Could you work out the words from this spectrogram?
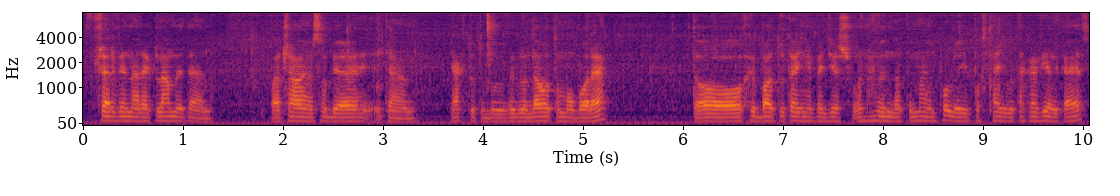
w przerwie na reklamy ten. Patrzałem sobie ten, jak to tu by wyglądało tą oborę. To chyba tutaj nie będzie szło nawet na tym małym polu jej postawić, bo taka wielka jest.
